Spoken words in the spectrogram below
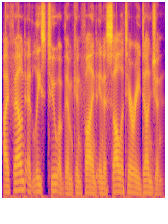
I found at least two of them confined in a solitary dungeon.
